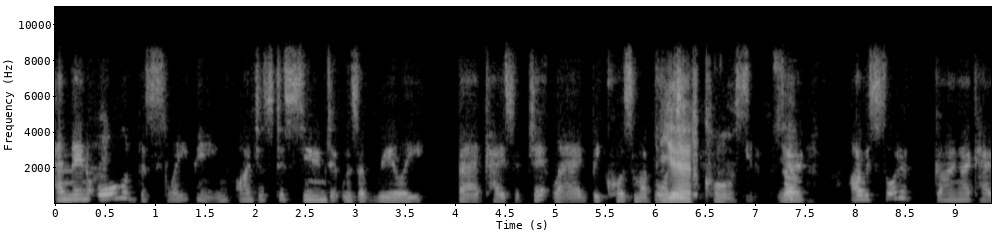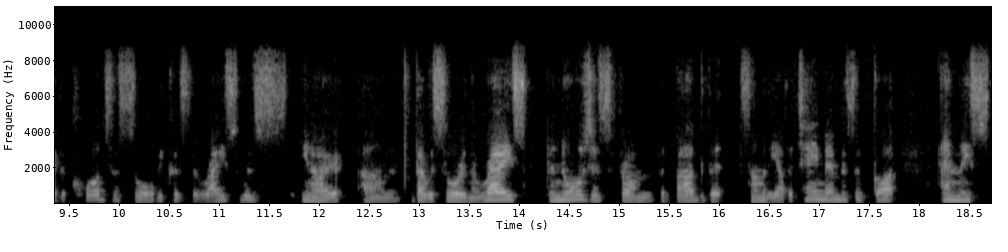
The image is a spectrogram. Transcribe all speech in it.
And then all of the sleeping, I just assumed it was a really bad case of jet lag because my body Yeah, of course. you know, so Yeah. I was sort of going, okay, the quads are sore because the race was, you know, um, they were sore in the race, the nauseous from the bug that some of the other team members have got, and this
